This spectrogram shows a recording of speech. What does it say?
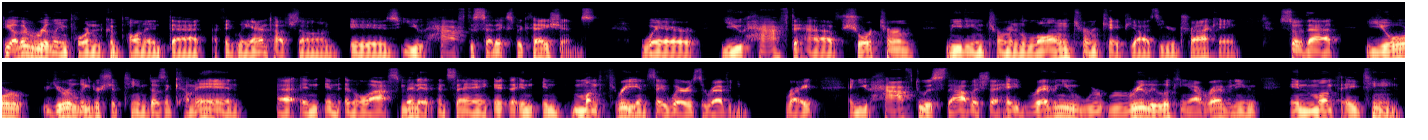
The other really important component that i think leanne touched on is you have to set expectations where you have to have short term, medium term, and long term KPIs that you're tracking so that your your leadership team doesn't come in uh, in, in, in the last minute and saying in, in month three and say where is the revenue? Right? And you have to establish that hey revenue we're, we're really looking at revenue in month 18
